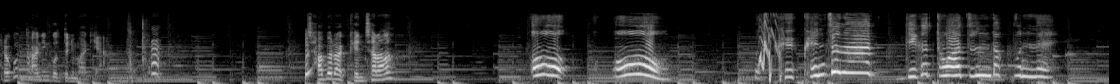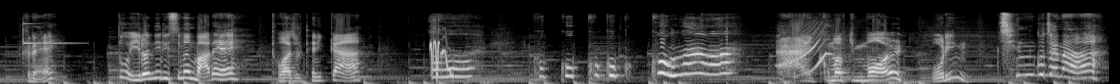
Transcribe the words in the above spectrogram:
별것도 아닌 것들이 말이야 차별아 괜찮아? 어, 어. 그, 괜찮아. 네가 도와준 덕분에. 그래? 또 이런 일 있으면 말해 도와줄 테니까 어, 고, 고, 고, 고, 고, 고마워. 아이 고맙긴 뭘 우린 친구잖아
